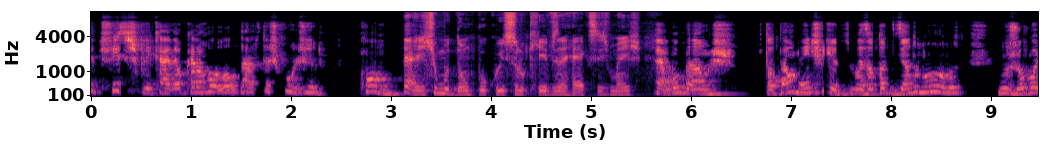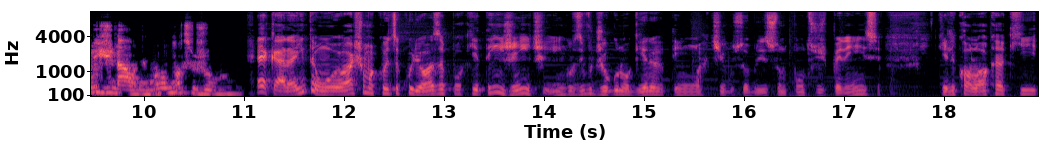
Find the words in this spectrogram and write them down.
É difícil explicar, né? O cara rolou o dado está escondido. Como? É, a gente mudou um pouco isso no Caves and Hexes, mas. É, mudamos. Totalmente isso, mas eu tô dizendo no, no jogo original, né? não no nosso jogo. É, cara, então, eu acho uma coisa curiosa porque tem gente, inclusive o Diogo Nogueira tem um artigo sobre isso no ponto de experiência, que ele coloca que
